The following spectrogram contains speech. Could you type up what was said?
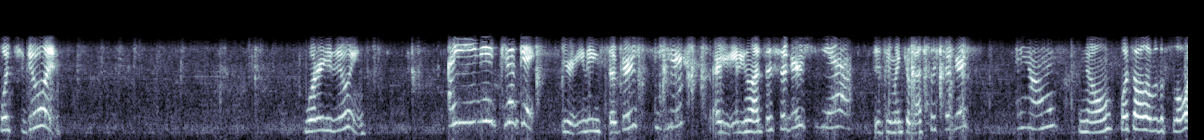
What you doing? What are you doing? I eat sugar. You're eating sugars? Uh-huh. Are you eating lots of sugars? Yeah. Did you make a mess with sugars? No. No. What's all over the floor?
